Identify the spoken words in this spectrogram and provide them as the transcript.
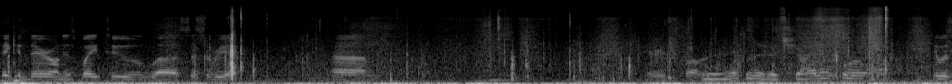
taken there on his way to uh, Caesarea. Um, here. Wasn't it in Shiloh for? It was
